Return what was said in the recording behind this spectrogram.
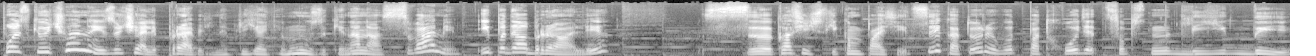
польские ученые изучали правильное влияние музыки на нас с вами и подобрали классические композиции, которые вот подходят, собственно, для еды.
